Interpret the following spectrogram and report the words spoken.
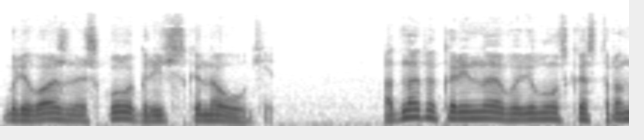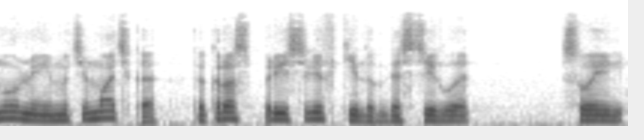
были важные школы греческой науки. Однако коренная вавилонская астрономия и математика как раз при Селевкидах достигла своей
